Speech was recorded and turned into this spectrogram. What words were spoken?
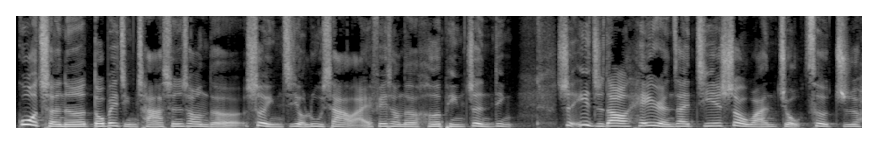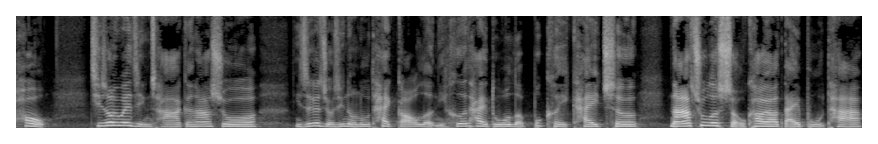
过程呢都被警察身上的摄影机有录下来，非常的和平镇定。是一直到黑人在接受完酒测之后，其中一位警察跟他说：“你这个酒精浓度太高了，你喝太多了，不可以开车。”拿出了手铐要逮捕他。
